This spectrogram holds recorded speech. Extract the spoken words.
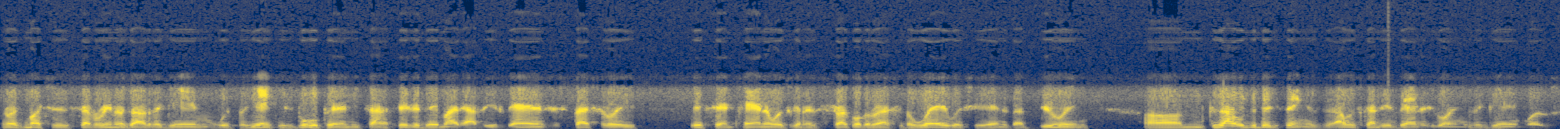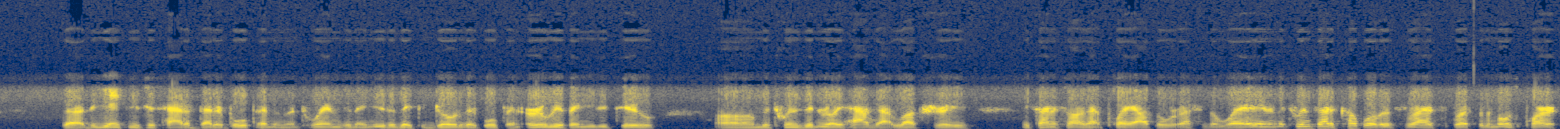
You know, as much as Severino's out of the game with the Yankees bullpen, you kind of figured they might have the advantage, especially if Santana was going to struggle the rest of the way, which he ended up doing. Because um, that was the big thing. Is that was kind of the advantage going into the game was the, the Yankees just had a better bullpen than the Twins, and they knew that they could go to their bullpen early if they needed to. Um, the Twins didn't really have that luxury. They kind of saw that play out the rest of the way, and the Twins had a couple other threats, but for the most part,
